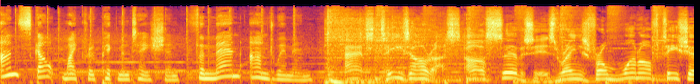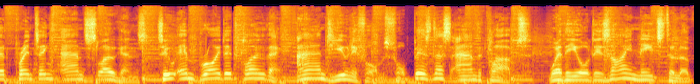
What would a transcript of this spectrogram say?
and scalp micropigmentation for men and women. At Tees R Us, our services range from one off t shirt printing and slogans to embroidered clothing and uniforms for business and clubs. Whether your design needs to look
